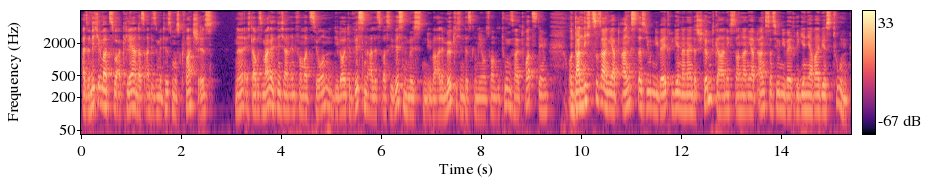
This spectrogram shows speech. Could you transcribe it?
also nicht immer zu erklären, dass Antisemitismus Quatsch ist, Ne? Ich glaube, es mangelt nicht an Informationen. Die Leute wissen alles, was sie wissen müssten über alle möglichen Diskriminierungsformen. Sie tun es halt trotzdem. Und dann nicht zu sagen, ihr habt Angst, dass Juden die Welt regieren. Nein, nein, das stimmt gar nicht, sondern ihr habt Angst, dass Juden die Welt regieren, ja, weil wir es tun.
